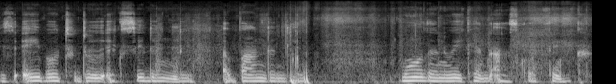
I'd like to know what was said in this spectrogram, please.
is able to do exceedingly abundantly more than we can ask or think.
